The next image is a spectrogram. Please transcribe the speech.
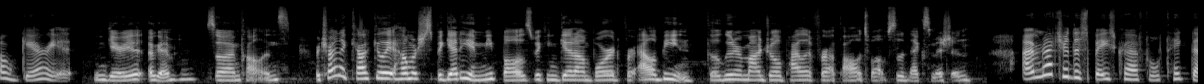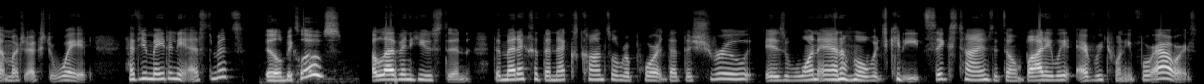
Oh, Garriott. Garrett. Okay. Mhm. So I'm Collins. We're trying to calculate how much spaghetti and meatballs we can get on board for Al Bean, the lunar module pilot for Apollo 12, so the next mission. I'm not sure the spacecraft will take that much extra weight. Have you made any estimates? It'll be close. 11 Houston. The medics at the next console report that the shrew is one animal which can eat six times its own body weight every 24 hours.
